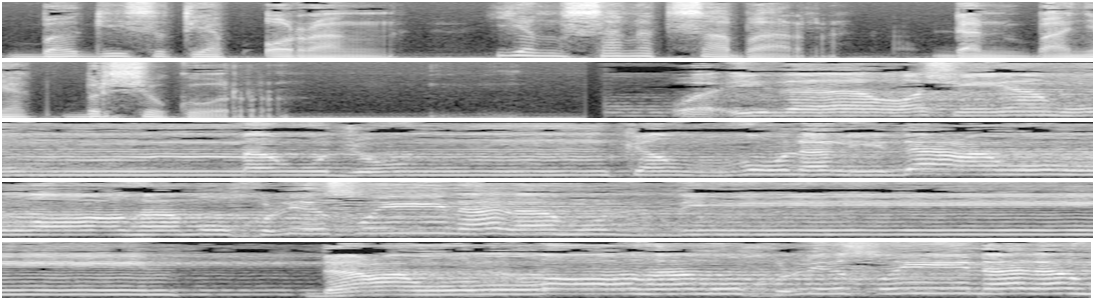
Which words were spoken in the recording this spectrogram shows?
bagi setiap orang yang sangat sabar dan banyak bersyukur. وَإِذَا غَشِيَهُم مَّوْجٌ كَالظُّلَلِ دَعَوُا اللَّهَ مُخْلِصِينَ لَهُ الدِّينَ دعوا الله مخلصين له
